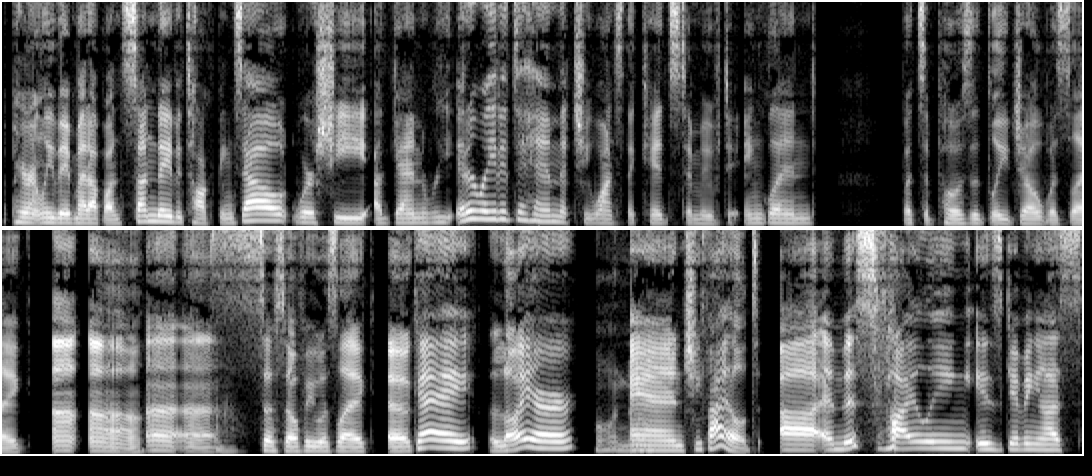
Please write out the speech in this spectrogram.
Apparently, they met up on Sunday to talk things out, where she again reiterated to him that she wants the kids to move to England. But supposedly, Joe was like, uh uh Uh-uh. So, Sophie was like, okay, lawyer. Oh, no. And she filed. Uh, and this filing is giving us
